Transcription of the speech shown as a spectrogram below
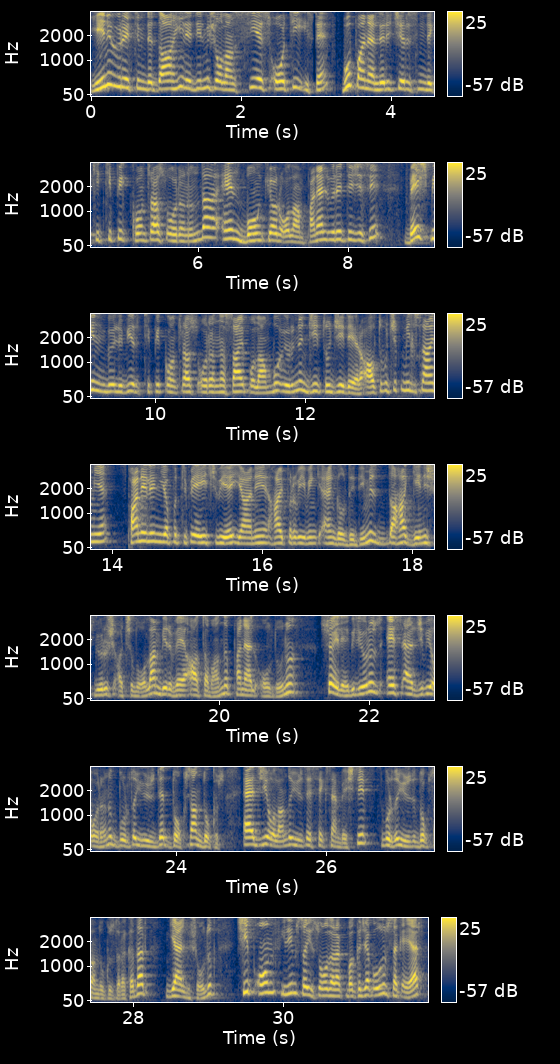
Yeni üretimde dahil edilmiş olan CSOT ise bu paneller içerisindeki tipik kontrast oranında en bonkör olan panel üreticisi 5000 bölü 1 tipik kontrast oranına sahip olan bu ürünün G2G değeri 6,5 milisaniye. Panelin yapı tipi HVA yani Hyperweaving Angle dediğimiz daha geniş görüş açılı olan bir VA tabanlı panel olduğunu söyleyebiliyoruz. sRGB oranı burada %99. LG olan da %85'ti. Burada %99'lara kadar gelmiş olduk. Chip on film sayısı olarak bakacak olursak eğer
